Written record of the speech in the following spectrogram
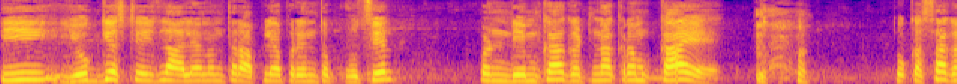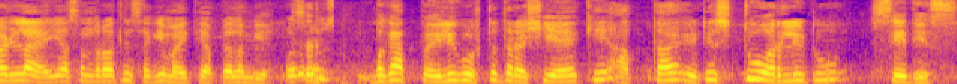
ती योग्य स्टेजला आल्यानंतर आपल्यापर्यंत पोहोचेल. पण नेमका घटनाक्रम काय आहे तो कसा घडला आहे या संदर्भातली सगळी माहिती आपल्याला मिळेल. बघा पहिली गोष्ट तर अशी आहे की आता it is too early to say this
